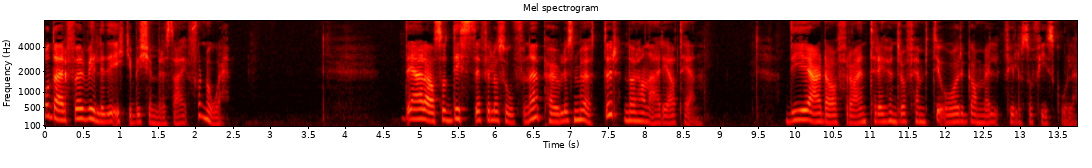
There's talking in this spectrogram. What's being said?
og derfor ville de ikke bekymre seg for noe. Det er altså disse filosofene Paulus møter når han er i Aten. De er da fra en 350 år gammel filosofiskole.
